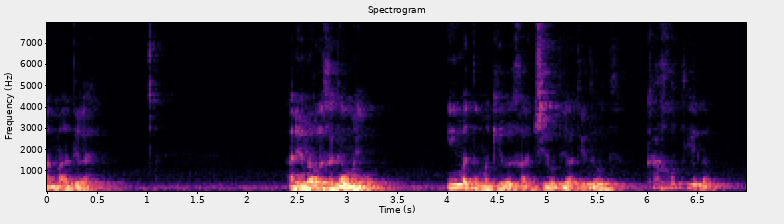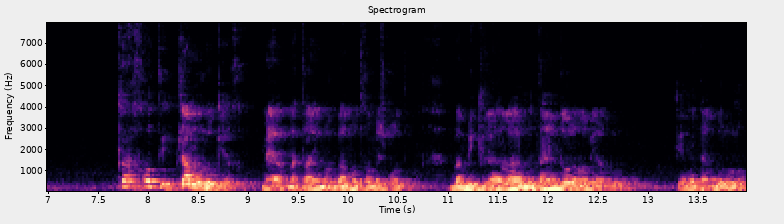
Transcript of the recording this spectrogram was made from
אמר, תראה, אני אומר לך גם היום, אם אתה מכיר אחד שיודע עתידות, קח אותי אליו. קח אותי. כמה הוא לוקח? 100, 200, 400, 500? במקרה הרע, 200 דולר רבי יעקב? כן, 200 דולר, לא?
